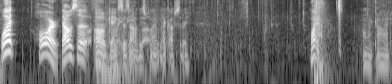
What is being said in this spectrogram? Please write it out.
What? Whore! That was the... Oh, Gangsta Zombies playing Black Ops 3. What? Oh my god.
